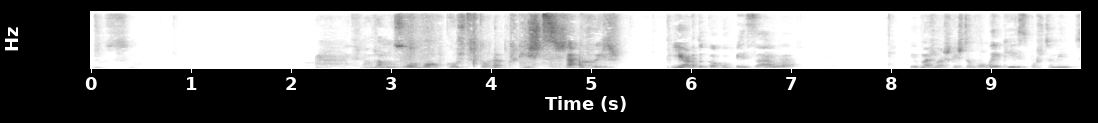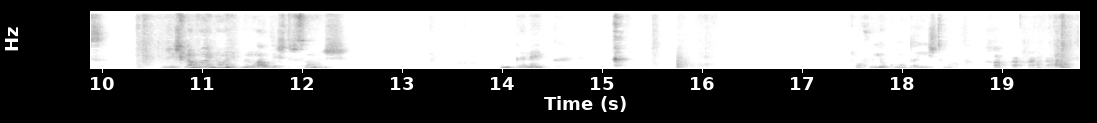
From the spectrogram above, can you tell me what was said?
Ai, não sei. Afinal, já não sou a Bob construtora, porque isto está a correr pior do que eu pensava. Eu, mas eu acho que esta bola é aqui, supostamente. Mas isto não vai, não é? Manual de instruções. Um caneco. Ou fui eu que montei isto mal?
